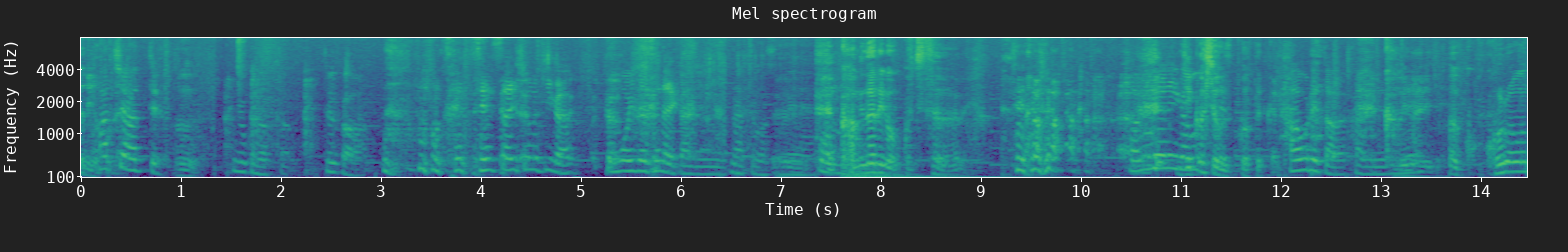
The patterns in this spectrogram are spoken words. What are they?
ってるよいこれ。鉢合ってる。うん。良くなった。というか もう全然最初の木が思い出せない感じになってますね。雷が落っこちて 雷が事故落ちて症起こってるから。倒れた感じで。すね雷で。あここれを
